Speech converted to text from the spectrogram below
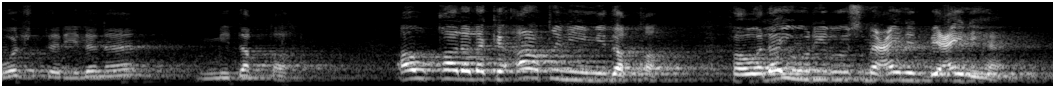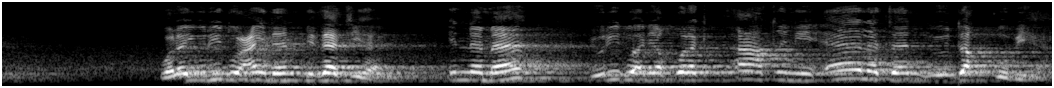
واشتري لنا مدقة. أو قال لك أعطني مدقة. فهو لا يريد اسم عين بعينها. ولا يريد عينا بذاتها. إنما يريد أن يقول لك أعطني آلة يدق بها.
